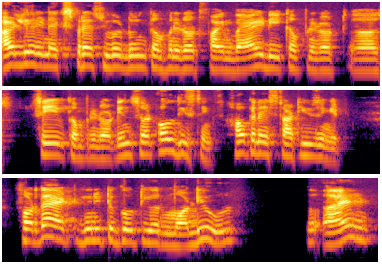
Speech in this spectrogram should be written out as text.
earlier in express we were doing company dot find by id company dot uh, save company dot insert all these things. How can i start using it? For that you need to go to your module and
